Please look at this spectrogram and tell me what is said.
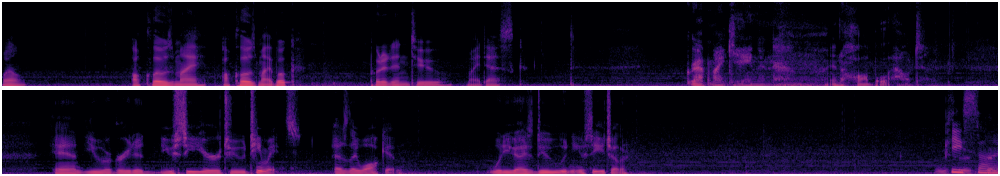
Well, I'll close my I'll close my book, put it into my desk, grab my cane and and hobble out. and you are greeted. You see your two teammates as they walk in. What do you guys do when you see each other? We said Peace it's been a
